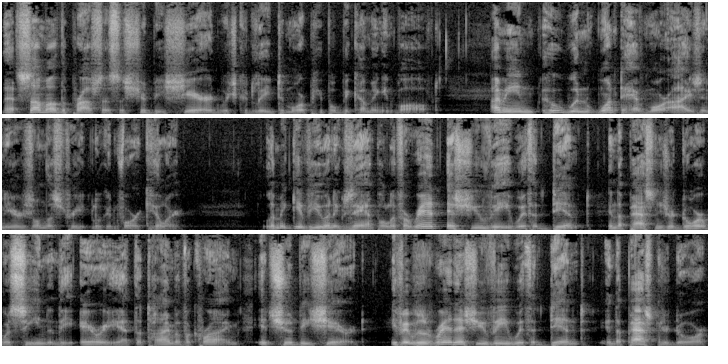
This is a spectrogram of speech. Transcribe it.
that some of the processes should be shared, which could lead to more people becoming involved. I mean, who wouldn't want to have more eyes and ears on the street looking for a killer? Let me give you an example. If a red SUV with a dent in the passenger door was seen in the area at the time of a crime, it should be shared. If it was a red SUV with a dent in the passenger door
